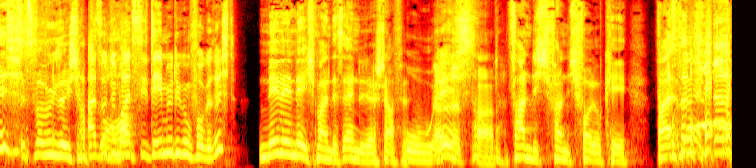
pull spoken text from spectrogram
Echt? Das war wirklich so, ich hab also du meinst die Demütigung vor Gericht? Nee, nee, nee, ich meine das Ende der Staffel. Oh, echt? Das ist hart. Fand ich, fand ich voll okay. War, nein, nein, nein,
